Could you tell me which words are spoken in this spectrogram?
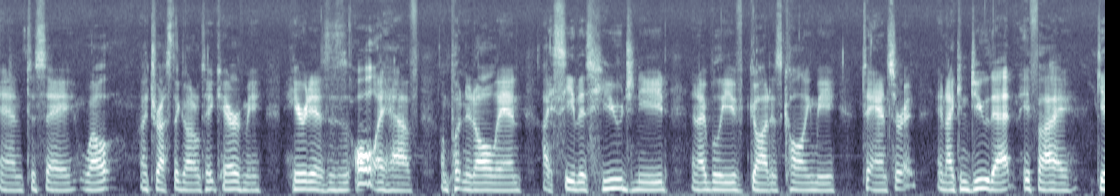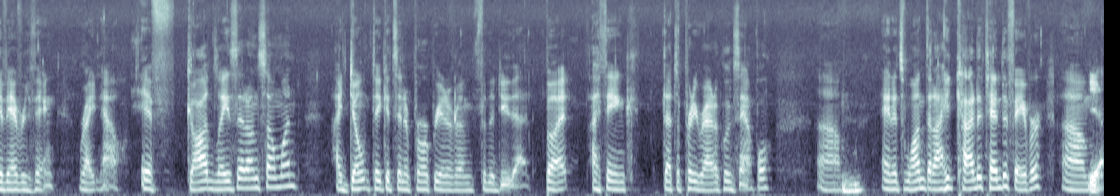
and to say, well, I trust that God will take care of me. Here it is. This is all I have. I'm putting it all in. I see this huge need and I believe God is calling me to answer it. And I can do that if I give everything right now. If God lays that on someone, I don't think it's inappropriate of him for to do that. But I think that's a pretty radical example. Um, And it's one that I kind of tend to favor. Um, Yeah.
